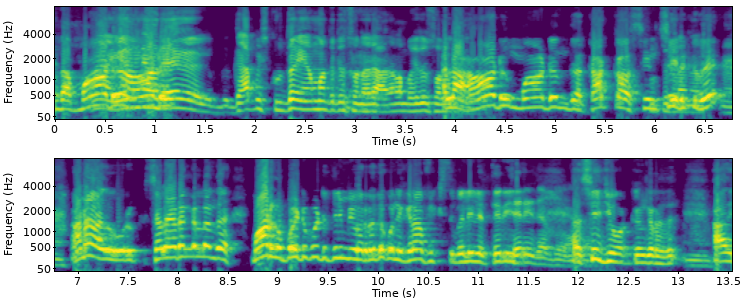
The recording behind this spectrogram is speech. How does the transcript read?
அந்த மாடு அவரு graphics கொடுத்தா ஏமாத்திட்டு சொன்னாரு அதனால நம்ம எதுவும் அல்ல சொல்ல ஆடு மாடு இந்த காக்கா சீன்ஸ். இருக்குது. ஆனா அது ஒரு சில இடங்கள்ல அந்த மாடுங்க போயிட்டு போயிட்டு திரும்பி வர்றது கொஞ்சம் கிராபிக்ஸ் வெளியில தெரியுது சிஜி ஒர்க்குங்கிறது. அது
